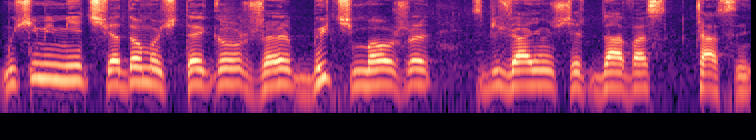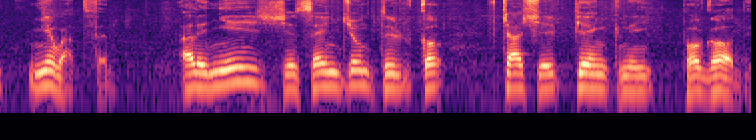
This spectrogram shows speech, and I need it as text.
musimy mieć świadomość tego, że być może zbliżają się dla Was czasy niełatwe. Ale nie jest się sędzią tylko w czasie pięknej pogody.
